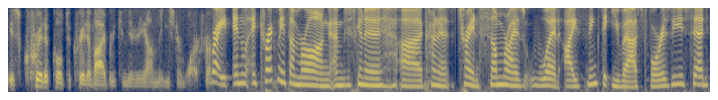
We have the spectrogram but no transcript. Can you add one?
is critical to create a vibrant community on the eastern waterfront. Right, and correct me if I'm wrong. I'm just going to uh, kind of try and summarize what I think that you've asked for. Is you've said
